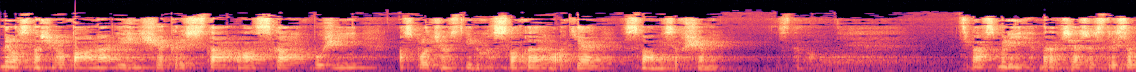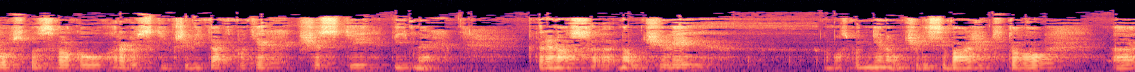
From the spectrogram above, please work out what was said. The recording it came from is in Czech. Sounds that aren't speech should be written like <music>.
Milost našeho Pána Ježíše Krista, láska Boží a společenství Ducha Svatého, ať je s vámi se všemi. Chci vás, milí bratři a sestry, s velkou radostí přivítat po těch šesti týdnech, které nás eh, naučili, nebo aspoň mě naučili si vážit toho,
